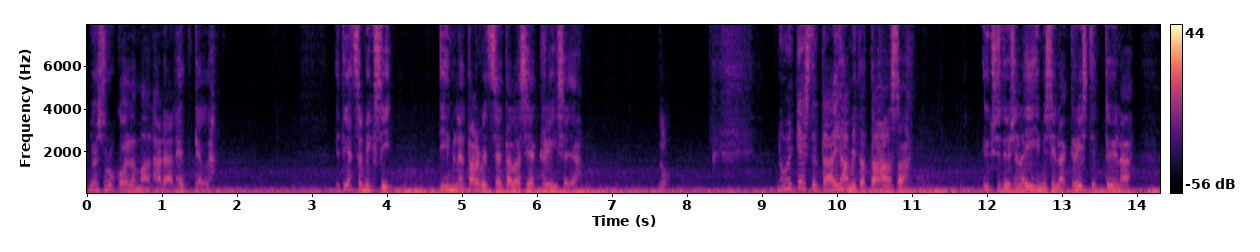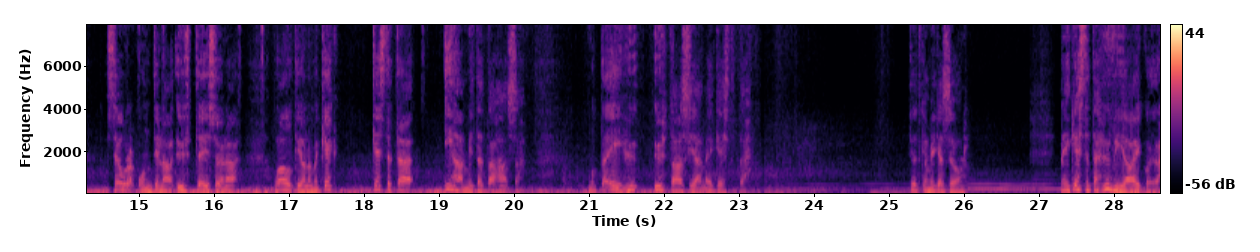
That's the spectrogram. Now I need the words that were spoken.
Myös rukoilemaan hädän hetkellä. Ja tiedätkö, miksi ihminen tarvitsee tällaisia kriisejä? No. No me kestetään ihan mitä tahansa. Yksityisinä ihmisinä, kristittyinä, seurakuntina, yhteisönä, valtiona. Me ke- kestetään ihan mitä tahansa mutta ei hy- yhtä asiaa me ei kestetä. Tiedätkö mikä se on? Me ei kestetä hyviä aikoja.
